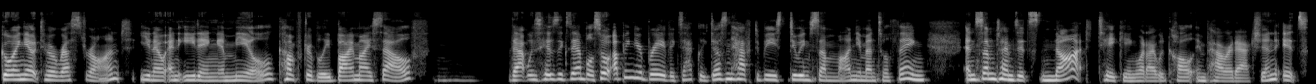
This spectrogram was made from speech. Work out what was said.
going out to a restaurant, you know, and eating a meal comfortably by myself. Mm that was his example. So upping your brave exactly doesn't have to be doing some monumental thing. And sometimes it's not taking what I would call empowered action. It's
